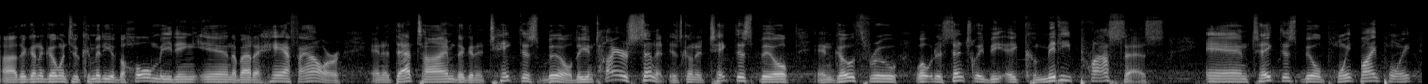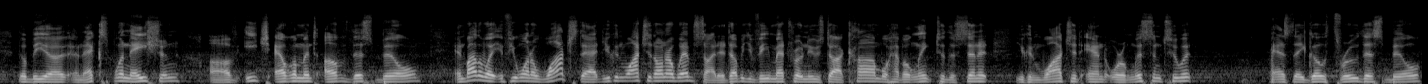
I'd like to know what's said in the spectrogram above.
uh, they're going to go into committee of the whole meeting in about a half hour, and at that time they're going to take this bill, the entire Senate is going to take this bill and go through what would essentially be a committee process and take this bill point by point. There'll be a, an explanation of each element of this bill. And by the way, if you want to watch that, you can watch it on our website at wvmetronews.com. We'll have a link to the Senate. You can watch it and or listen to it as they go through this bill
